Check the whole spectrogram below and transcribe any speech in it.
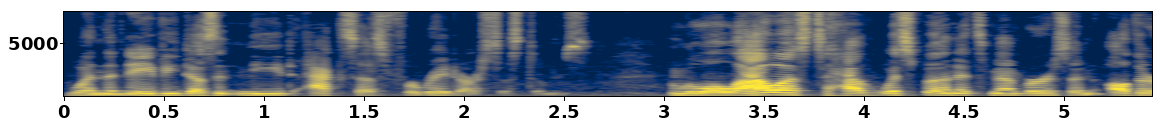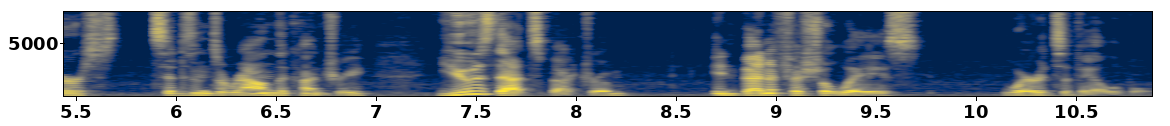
when the Navy doesn't need access for radar systems and will allow us to have WISPA and its members and other citizens around the country use that spectrum in beneficial ways where it's available.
